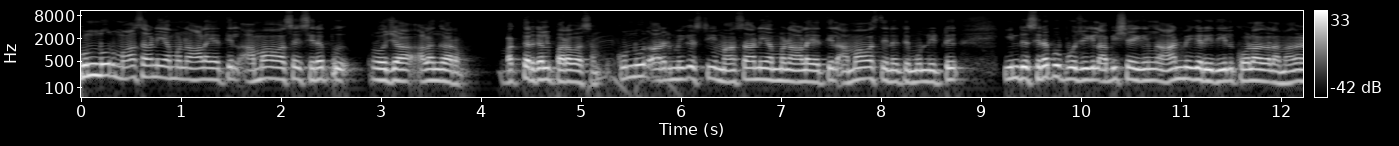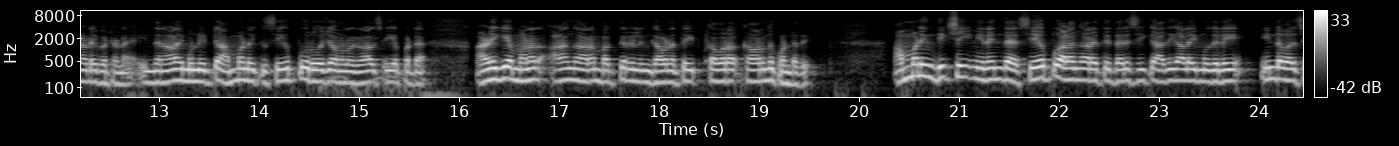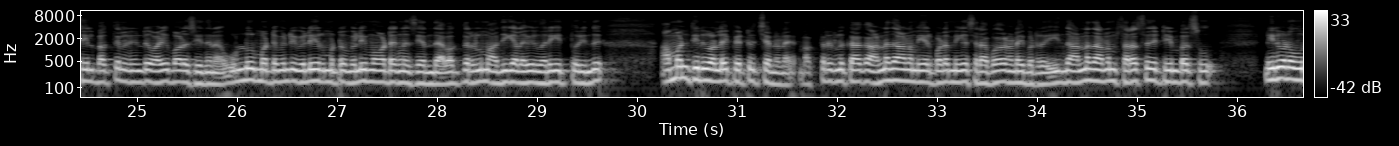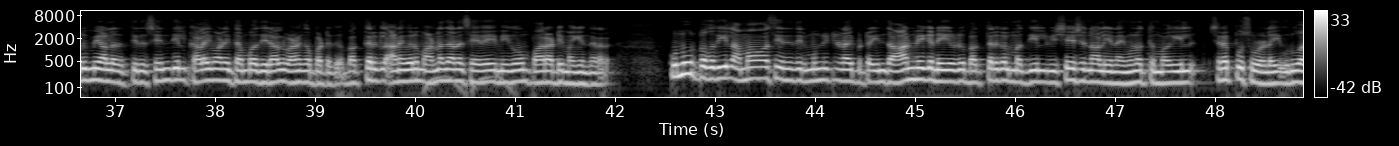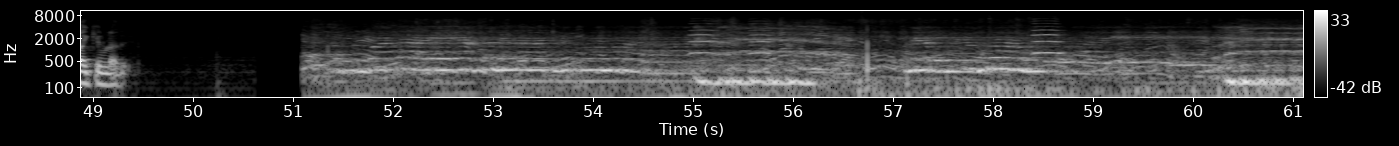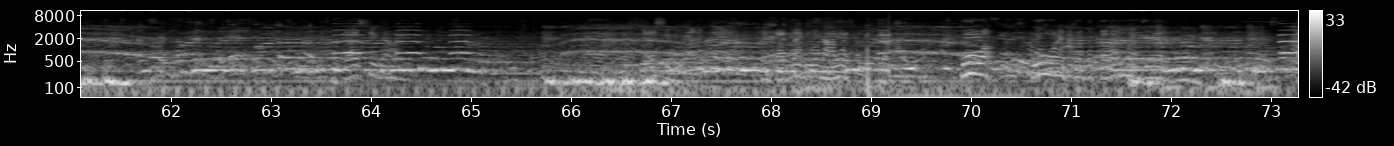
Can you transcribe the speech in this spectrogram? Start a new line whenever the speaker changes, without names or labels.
குன்னூர் மாசாணி அம்மன் ஆலயத்தில் அமாவாசை சிறப்பு ரோஜா அலங்காரம். பக்தர்கள் பரவசம். குன்னூர் அருள்மிகு ஸ்ரீ மாசாணி அம்மன் ஆலயத்தில் அமாவாசை தினத்தை முன்னிட்டு இன்று சிறப்பு பூஜைகள் அபிஷேகங்கள் ஆன்மீக ரீதியில் கோலாகலமாக நடைபெற்றன. இந்த நாளை முன்னிட்டு அம்மனுக்கு சிகப்பு ரோஜா மலர்களால் செய்யப்பட்ட அழகிய மலர் அலங்காரம் பக்தர்களின் கவனத்தை கவர கவர்ந்து கொண்டது. அம்மனின் தீட்சை நிறைந்த சிவப்பு அலங்காரத்தை தரிசிக்க அதிகாலை முதலே நீண்ட வரிசையில் பக்தர்கள் நின்று வழிபாடு செய்தனர். உள்ளூர் மட்டுமின்றி வெளியூர் மற்றும் வெளி மாவட்டங்களைச் சேர்ந்த பக்தர்களும் அதிக அளவில் வருகை புரிந்து அம்மன் திருவள்ளை பெற்றுச் சென்றனர். பக்தர்களுக்காக அன்னதானம் ஏற்பாடு மிக சிறப்பாக நடைபெற்றது. இந்த அன்னதானம் சரஸ்வதி டிம்பர்ஸ் நிறுவன உரிமையாளர் திரு செந்தில் கலைவாணி தம்பதியரால் வழங்கப்பட்டது. பக்தர்கள் அனைவரும் அன்னதான சேவையை மிகவும் பாராட்டி மகிழ்ந்தனர். குன்னூர் பகுதியில் அமாவாசை தினத்தில் முன்னிட்டு நடைபெற்ற இந்த ஆன்மீக நிகழ்வு பக்தர்கள் மத்தியில் விசேஷ நாள் என உணர்த்தும் வகையில் சிறப்பு சூழலை உருவாக்கியுள்ளது.
こうはこうはいてここ変わりますね。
